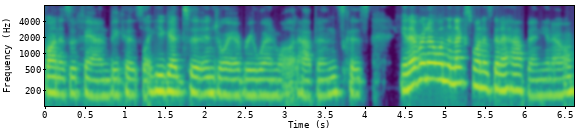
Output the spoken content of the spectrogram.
fun as a fan because, like, you get to enjoy every win while it happens because you never know when the next one is going to happen, you know?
